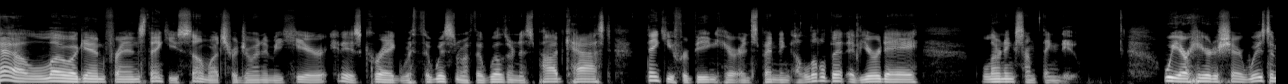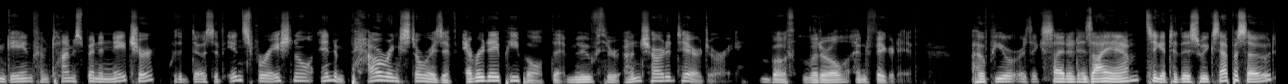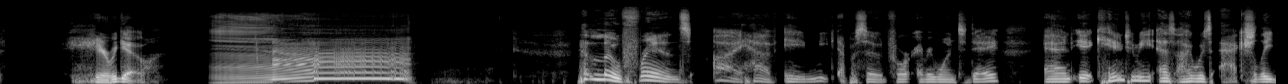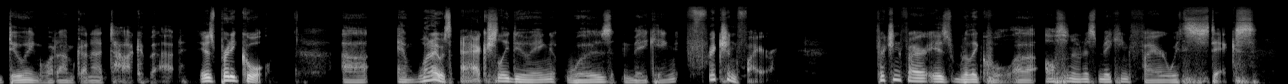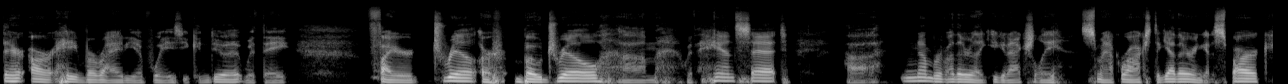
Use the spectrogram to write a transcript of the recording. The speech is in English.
Hello again, friends. Thank you so much for joining me here. It is Greg with the Wisdom of the Wilderness podcast. Thank you for being here and spending a little bit of your day learning something new. We are here to share wisdom gained from time spent in nature with a dose of inspirational and empowering stories of everyday people that move through uncharted territory, both literal and figurative. I hope you are as excited as I am to get to this week's episode. Here we go. Hello, friends. I have a neat episode for everyone today, and it came to me as I was actually doing what I'm going to talk about. It was pretty cool. Uh, and what I was actually doing was making friction fire. Friction fire is really cool, uh, also known as making fire with sticks. There are a variety of ways you can do it with a fire drill or bow drill, um, with a handset, uh, number of other like you could actually smack rocks together and get a spark.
